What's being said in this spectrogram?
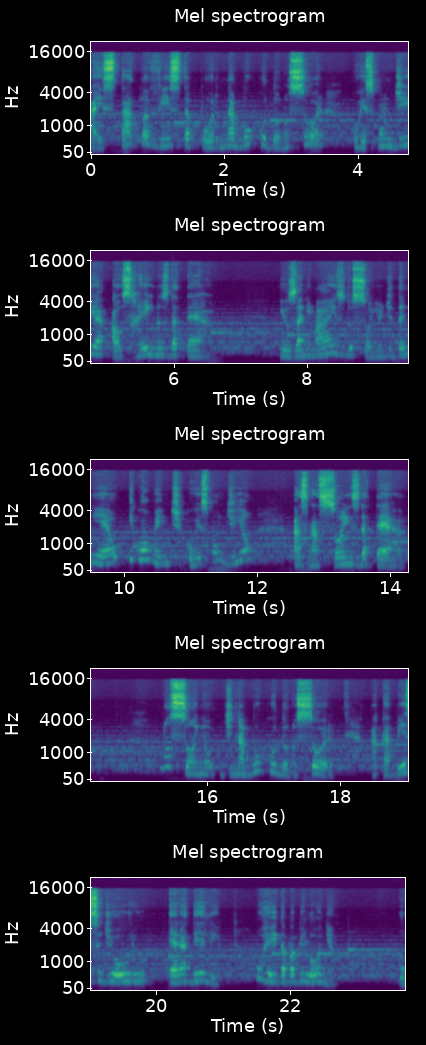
a estátua vista por Nabucodonosor correspondia aos reinos da terra e os animais do sonho de Daniel igualmente correspondiam às nações da terra. No sonho de Nabucodonosor, a cabeça de ouro era dele, o rei da Babilônia. O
